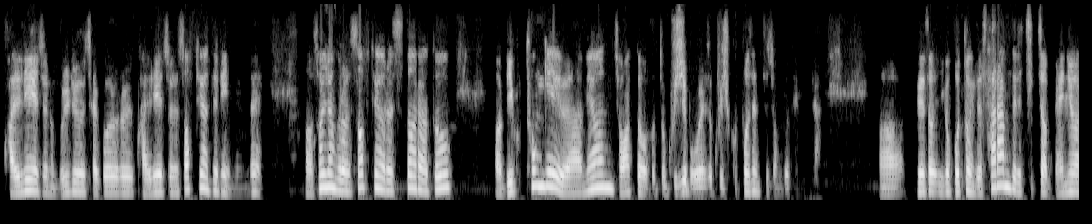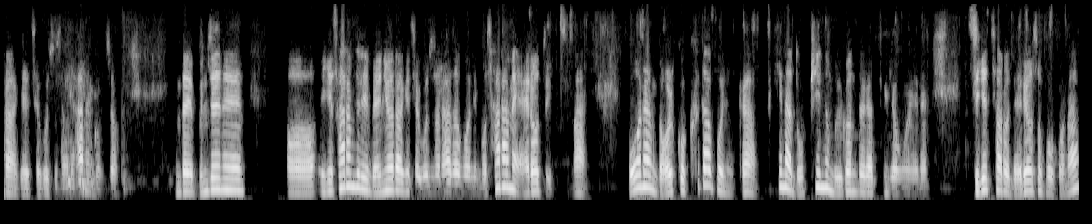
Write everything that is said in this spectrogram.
관리해주는 물류 재고를 관리해주는 소프트웨어들이 있는데 어, 설령 그런 소프트웨어를 쓰더라도 어, 미국 통계에 의하면 정확도가 보통 95에서 99% 정도 됩니다. 어, 그래서 이거 보통 이제 사람들이 직접 매뉴얼하게 재고 조사를 하는 거죠. 근데 문제는 어, 이게 사람들이 manual하게 재고 조사를 하다 보니 뭐 사람의 에러도 있지만 워낙 넓고 크다 보니까 특히나 높이 있는 물건들 같은 경우에는 지게차로 내려서 보거나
